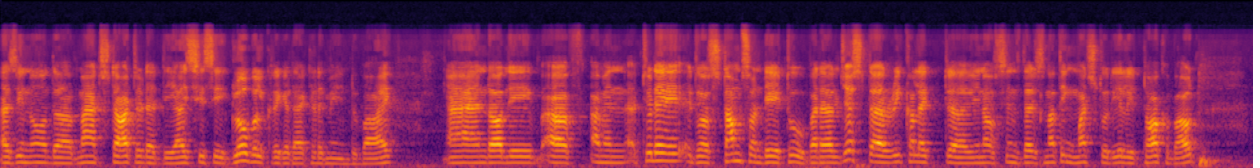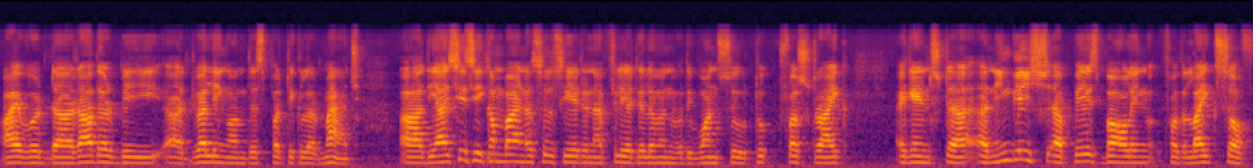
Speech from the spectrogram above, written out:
as you know, the match started at the ICC Global Cricket Academy in Dubai, and on the uh, I mean today it was stumps on day two. But I'll just uh, recollect. Uh, you know, since there's nothing much to really talk about, I would rather be dwelling on this particular match. the ICC Combined Associate and Affiliate 11 were the ones who took first strike against uh, an English uh, pace bowling for the likes of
